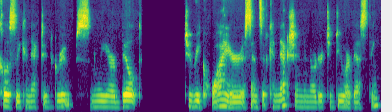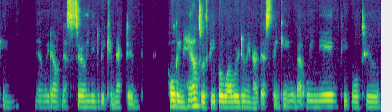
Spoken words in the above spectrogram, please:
closely connected groups. And we are built to require a sense of connection in order to do our best thinking. And we don't necessarily need to be connected holding hands with people while we're doing our best thinking, but we need people to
